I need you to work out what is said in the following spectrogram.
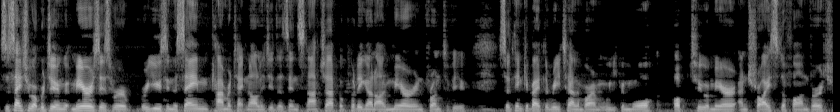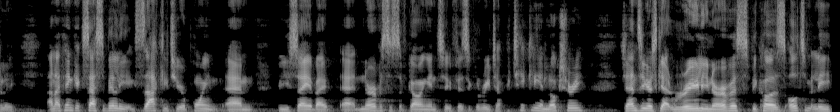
So essentially, what we're doing with mirrors is we're we're using the same camera technology that's in Snapchat, but putting it on a mirror in front of you. So think about the retail environment where you can walk up to a mirror and try stuff on virtually. And I think accessibility, exactly to your point, um, you say about uh, nervousness of going into physical retail, particularly in luxury. Gen Zers get really nervous because ultimately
